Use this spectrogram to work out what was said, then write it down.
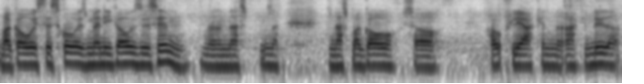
my goal is to score as many goals as him, and that's and that's my goal. So hopefully I can I can do that.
